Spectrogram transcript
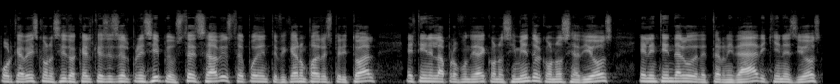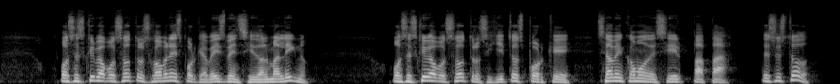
porque habéis conocido a aquel que es desde el principio. Usted sabe, usted puede identificar un padre espiritual, él tiene la profundidad de conocimiento, él conoce a Dios, él entiende algo de la eternidad y quién es Dios. Os escribo a vosotros, jóvenes, porque habéis vencido al maligno. Os escribo a vosotros, hijitos, porque saben cómo decir papá. Eso es todo.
